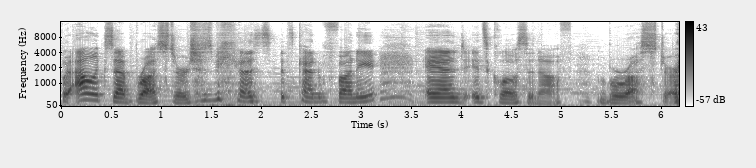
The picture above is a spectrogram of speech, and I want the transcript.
But I'll accept Bruster just because it's kind of funny and it's close enough. Bruster.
